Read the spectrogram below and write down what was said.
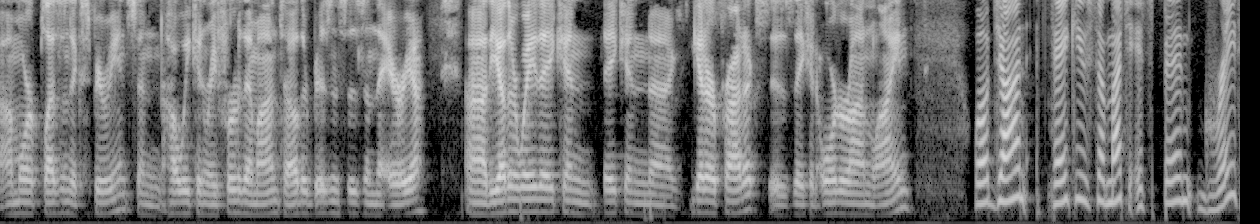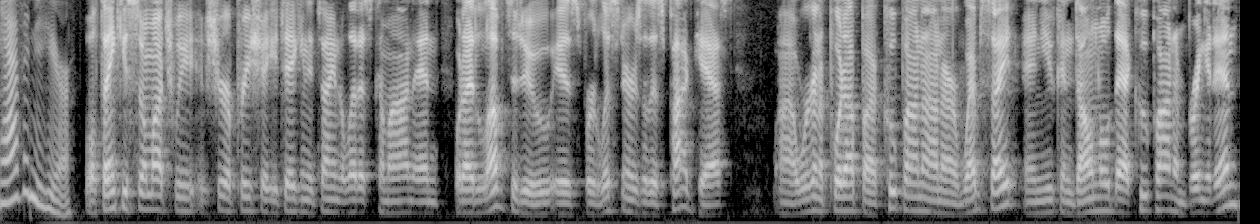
a more pleasant experience, and how we can refer them on to other businesses in the area. Uh, the other way they can they can uh, get our products is they can order online. Well, John, thank you so much. It's been great having you here. Well, thank you so much. We sure appreciate you taking the time to let us come on. And what I'd love to do is for listeners of this podcast, uh, we're going to put up a coupon on our website, and you can download that coupon and bring it in,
